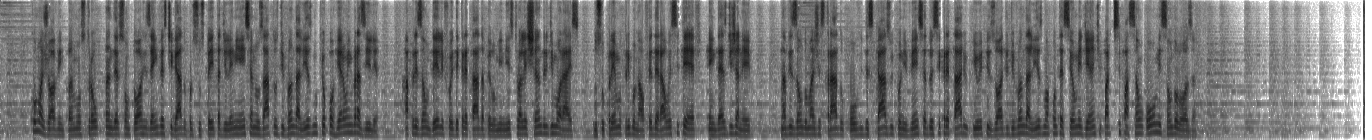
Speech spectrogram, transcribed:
Como a Jovem Pan mostrou, Anderson Torres é investigado por suspeita de leniência nos atos de vandalismo que ocorreram em Brasília. A prisão dele foi decretada pelo ministro Alexandre de Moraes, do Supremo Tribunal Federal STF, em 10 de janeiro. Na visão do magistrado, houve descaso e conivência do secretário e o episódio de vandalismo aconteceu mediante participação ou omissão dolosa.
